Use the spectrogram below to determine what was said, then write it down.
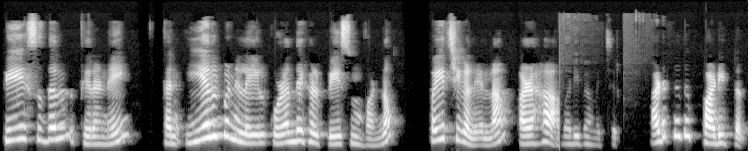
பேசுதல் திறனை தன் இயல்பு நிலையில் குழந்தைகள் பேசும் வண்ணம் பயிற்சிகள் எல்லாம் அழகா வடிவமைச்சிருக்கு அடுத்தது படித்தல்.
